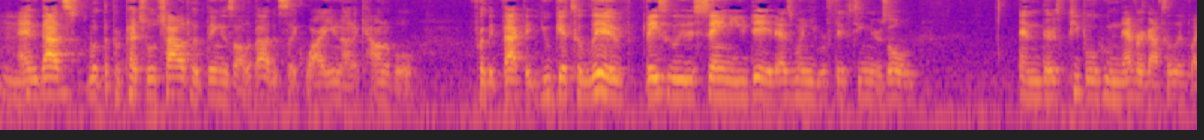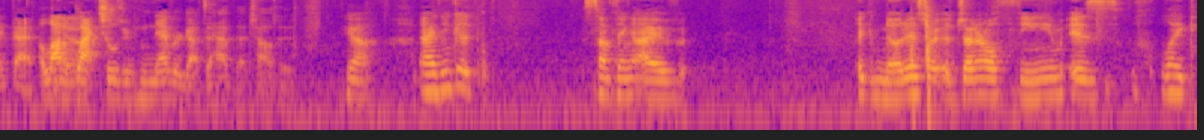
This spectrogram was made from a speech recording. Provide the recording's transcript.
Mm-hmm. And that's what the perpetual childhood thing is all about. It's like, why are you not accountable for the fact that you get to live basically the same you did as when you were 15 years old? And there's people who never got to live like that. A lot of black children who never got to have that childhood. Yeah. And I think it something I've like noticed or a general theme is like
